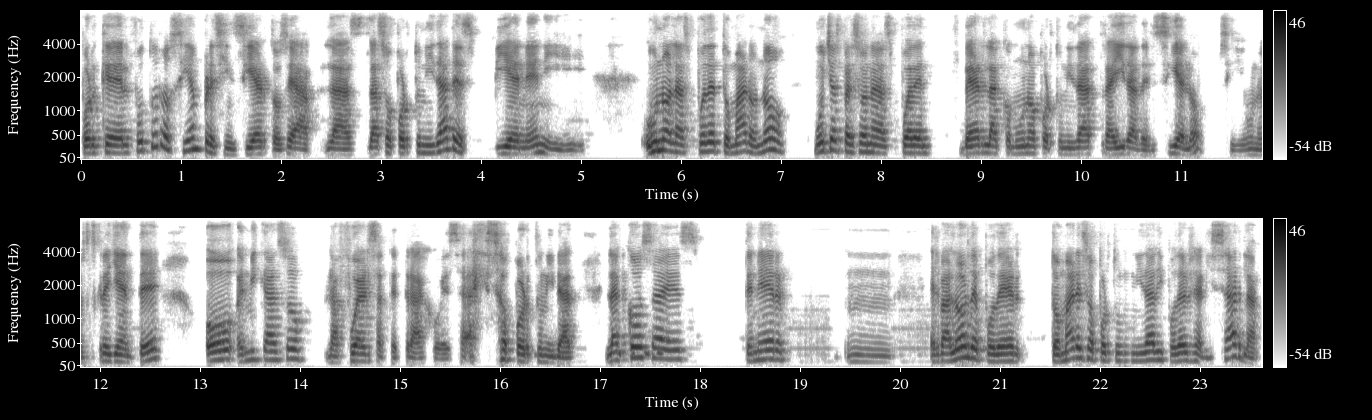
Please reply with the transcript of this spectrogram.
porque el futuro siempre es incierto, o sea, las, las oportunidades vienen y uno las puede tomar o no. Muchas personas pueden verla como una oportunidad traída del cielo, si uno es creyente, o en mi caso, la fuerza te trajo esa, esa oportunidad. La cosa es tener mm, el valor de poder tomar esa oportunidad y poder realizarla.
